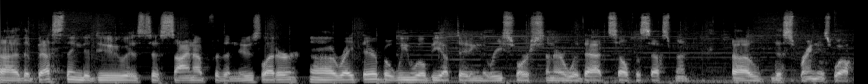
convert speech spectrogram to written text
uh, the best thing to do is to sign up for the newsletter uh, right there, but we will be updating the Resource Center with that self assessment uh, this spring as well.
